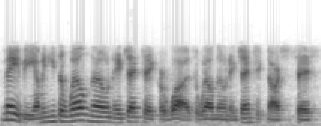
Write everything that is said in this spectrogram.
maybe. I mean, he's a well-known agentic, or was a well-known agentic narcissist,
